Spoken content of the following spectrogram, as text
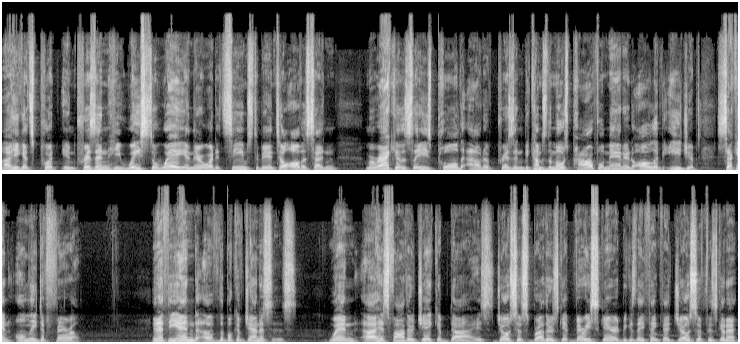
Uh, he gets put in prison. He wastes away in there, what it seems to be, until all of a sudden, miraculously, he's pulled out of prison, becomes the most powerful man in all of Egypt, second only to Pharaoh. And at the end of the book of Genesis, when uh, his father Jacob dies, Joseph's brothers get very scared because they think that Joseph is going to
